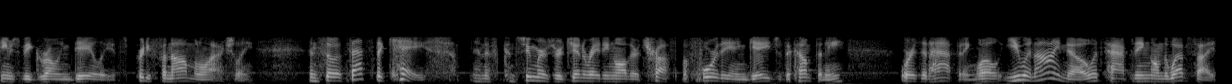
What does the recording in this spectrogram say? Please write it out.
seems to be growing daily. It's pretty phenomenal, actually. And so if that's the case, and if consumers are generating all their trust before they engage the company, where is it happening? Well, you and I know it's happening on the website.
